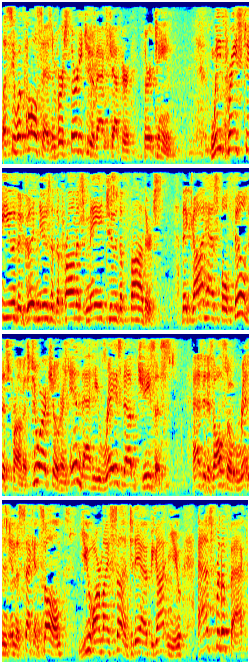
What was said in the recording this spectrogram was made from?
Let's see what Paul says in verse 32 of Acts chapter 13. We preach to you the good news of the promise made to the fathers, that God has fulfilled this promise to our children in that He raised up Jesus. As it is also written in the second psalm, You are my son, today I have begotten you. As for the fact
